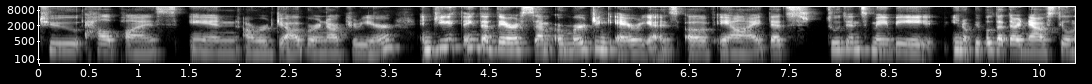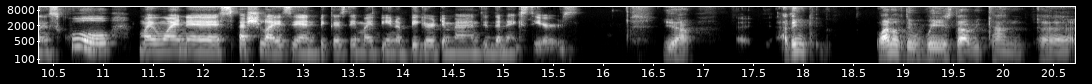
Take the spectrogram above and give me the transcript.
to help us in our job or in our career? And do you think that there are some emerging areas of AI that students, maybe, you know, people that are now still in school might want to specialize in because they might be in a bigger demand in the next years? Yeah. I think one of the ways that we can uh,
